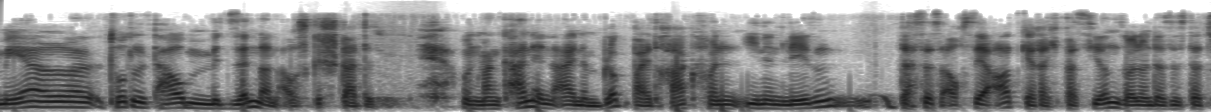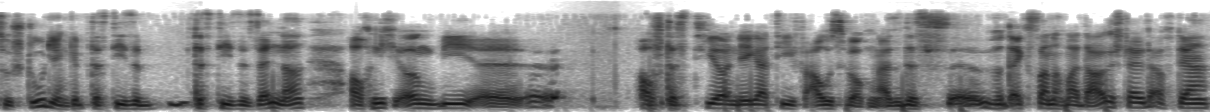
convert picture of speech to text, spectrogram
mehrere Turteltauben mit Sendern ausgestattet. Und man kann in einem Blogbeitrag von ihnen lesen, dass das auch sehr artgerecht passieren soll und dass es dazu Studien gibt, dass diese, dass diese Sender auch nicht irgendwie äh, auf das Tier negativ auswirken. Also das äh, wird extra nochmal dargestellt auf der,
